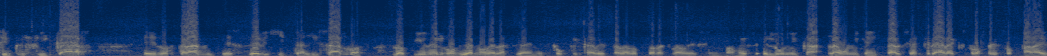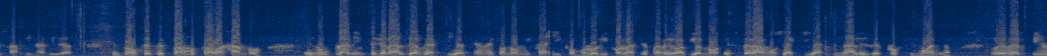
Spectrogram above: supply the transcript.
simplificar eh, los trámites de digitalizarlos lo tiene el gobierno de la Ciudad de México que cabeza la doctora Claudia Sheinbaum. Es el única la única instancia creada ex profeso para esa finalidad. Entonces estamos trabajando en un plan integral de reactivación económica y como lo dijo la jefa de gobierno esperamos de aquí a finales del próximo año revertir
